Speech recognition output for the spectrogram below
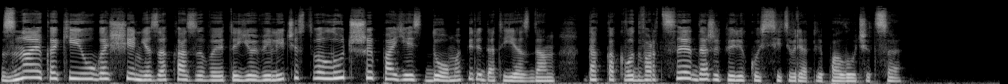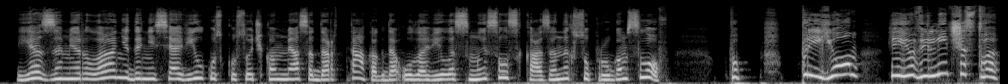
Зная, какие угощения заказывает ее величество, лучше поесть дома перед отъездом, так как во дворце даже перекусить вряд ли получится. Я замерла, не донеся вилку с кусочком мяса до рта, когда уловила смысл сказанных супругом слов. «Прием! Ее величество!»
